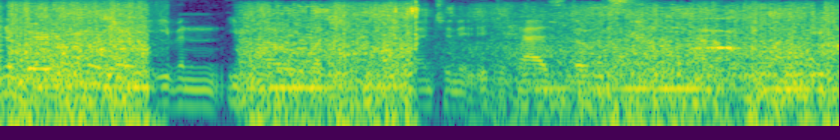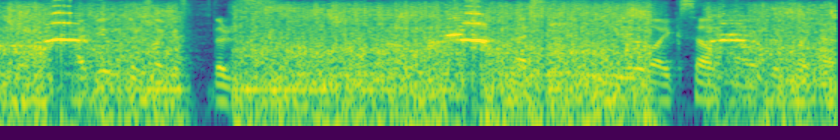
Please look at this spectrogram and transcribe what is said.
in a very real way, even even though like you mention it, it has those kind of. I feel like there's like a there's soon as you hear like self help, like a,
